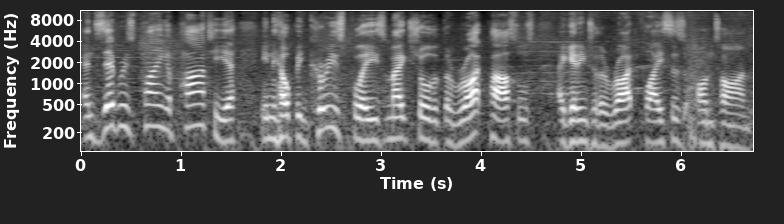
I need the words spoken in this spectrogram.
and Zebra is playing a part here in helping Couriers Please make sure that the right parcels are getting to the right places on time.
